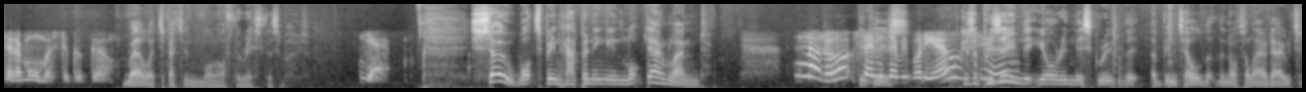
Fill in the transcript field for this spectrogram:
said I'm almost a good girl. Well, it's better than one off the wrist, I suppose. Yeah, So, what's been happening in lockdown land? not a lot, same as everybody else. Because I presume know. that you're in this group that have been told that they're not allowed out.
